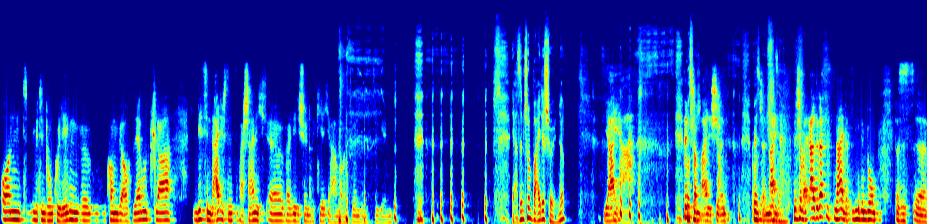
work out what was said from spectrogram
Und mit den Domkollegen äh, kommen wir auch sehr gut klar. Ein bisschen neidisch sind sie wahrscheinlich, äh, weil wir die schönere Kirche haben, aber das werden sie nicht zugeben. Ja, sind schon beide schön, ne? Ja, ja. Sind schon beide schön. Sind schon, nein, sind schon beide. Also das ist, nein, das ist mit dem Dom, das ist, äh,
